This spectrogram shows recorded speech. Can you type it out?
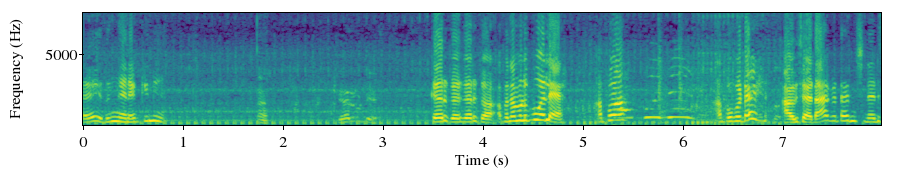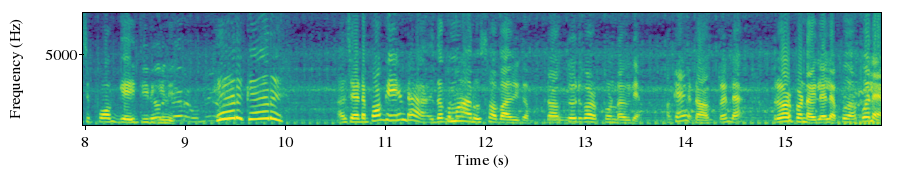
ഏ ഇതിങ്ങനെയൊക്കെ കേറുക കേറുക. അപ്പൊ നമ്മൾ പോവല്ലേ? അപ്പൊ? അപ്പൊ കൂട്ടെ? ആവശ്യമായിട്ട് ആകെ ടെൻഷൻ അടിച്ച് പുകയായിട്ടിരിക്കുന്നു കേറ് കേറ് അവ ചേട്ടാ പുകയുണ്ട. ഇതൊക്കെ മാറും സ്വാഭാവികം. ഡോക്ടർ ഒരു കുഴപ്പമുണ്ടാവില്ല. ഓക്കെ ഡോക്ടർ അല്ല. ഒരു കുഴപ്പമുണ്ടാവില്ല അല്ലേ? പോവാ പോലെ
